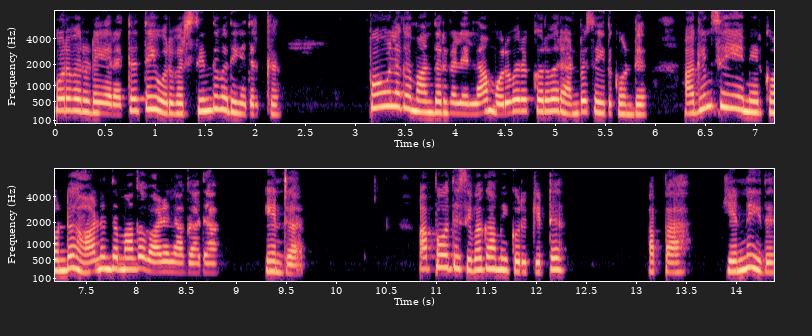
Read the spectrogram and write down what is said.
ஒருவருடைய இரத்தத்தை ஒருவர் சிந்துவது எதற்கு? பூவுலக மாந்தர்கள் எல்லாம் ஒருவருக்கொருவர் அன்பு செய்து கொண்டு அகிம்சையை மேற்கொண்டு ஆனந்தமாக வாழலாகாதா? என்றார். அப்போது சிவகாமி குறுக்கிட்டு அப்பா என்ன இது?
